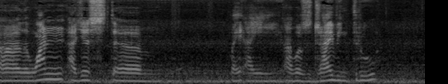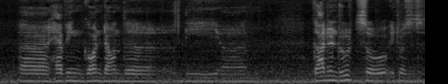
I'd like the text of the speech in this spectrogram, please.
uh, the one I just um, I, I, I was driving through uh, having gone down the the um, garden route so it was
